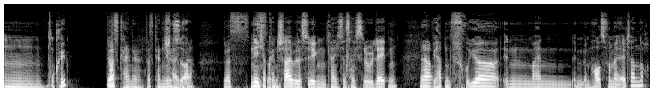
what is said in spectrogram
Mm, okay. Du Ja. hast keine, du hast keine Nehm Scheibe? Du hast, Nee, ich habe keine ein- Scheibe, deswegen kann ich das nicht so relaten. Ja. Wir hatten früher in meinen, im, im Haus von meinen Eltern noch,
